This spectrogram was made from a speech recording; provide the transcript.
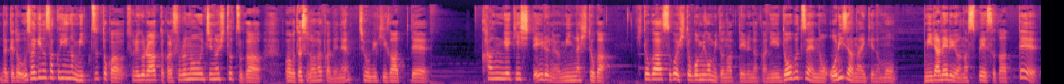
だけどウサギの作品が3つとかそれぐらいあったからそれのうちの1つが私の中でね衝撃があって感激しているのよみんな人が。人がすごい人ごみごみとなっている中に動物園の檻じゃないけども見られるようなスペースがあって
